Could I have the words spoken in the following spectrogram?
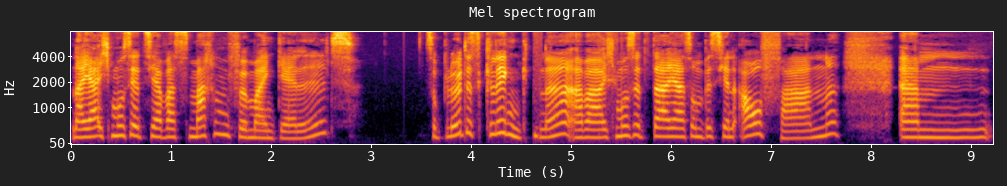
naja, ich muss jetzt ja was machen für mein Geld so blöd es klingt, ne? Aber ich muss jetzt da ja so ein bisschen auffahren. Ähm,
